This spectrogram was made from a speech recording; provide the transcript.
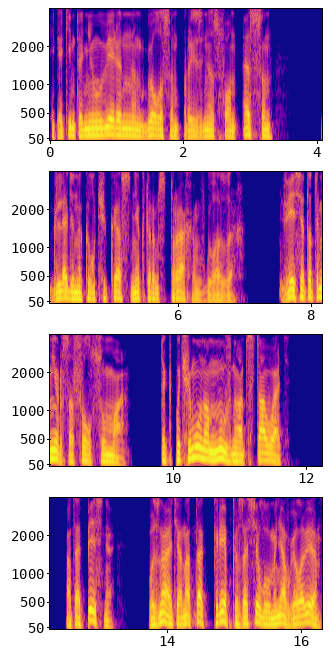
и каким-то неуверенным голосом произнес фон Эссен, глядя на Колчака с некоторым страхом в глазах. «Весь этот мир сошел с ума. Так почему нам нужно отставать? А та песня, вы знаете, она так крепко засела у меня в голове,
